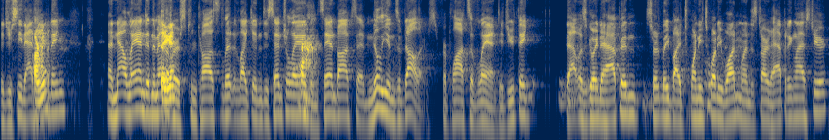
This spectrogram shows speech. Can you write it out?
Did you see that Pardon happening? Me? And now land in the metaverse can cost like in Decentraland and Sandbox at millions of dollars for plots of land. Did you think that was going to happen? Certainly by 2021 when it started happening last year.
